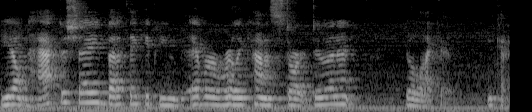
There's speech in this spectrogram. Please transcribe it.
You don't have to shade, but I think if you ever really kind of start doing it, you'll like it. Okay,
